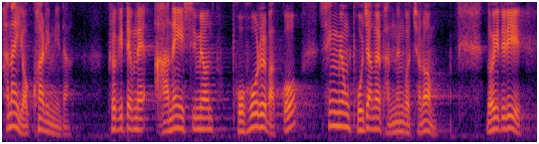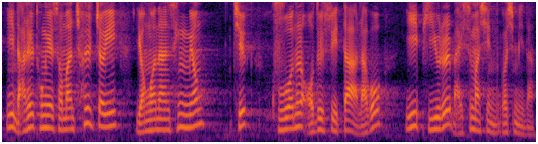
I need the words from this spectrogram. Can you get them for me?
하나의 역할입니다. 그렇기 때문에 안에 있으면 보호를 받고 생명 보장을 받는 것처럼 너희들이 이 나를 통해서만 철저히 영원한 생명, 즉 구원을 얻을 수 있다라고 이 비유를 말씀하신 것입니다.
